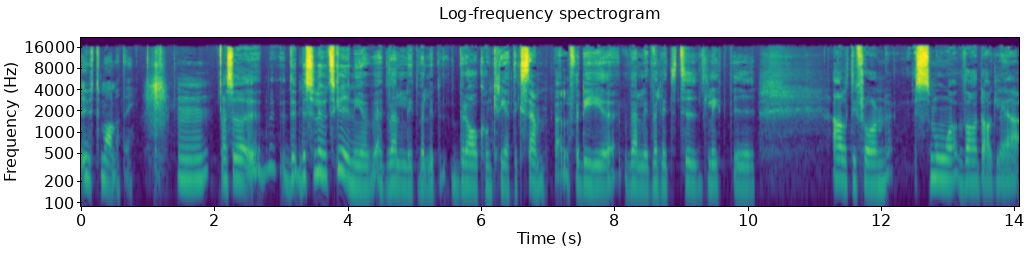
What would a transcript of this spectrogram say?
utmanat dig? Mm. Alltså, beslutsgrejen är ju ett väldigt, väldigt bra och konkret exempel. För det är väldigt, väldigt tydligt i allt ifrån små vardagliga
